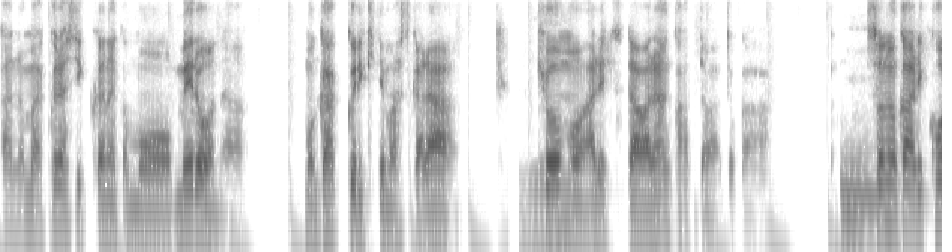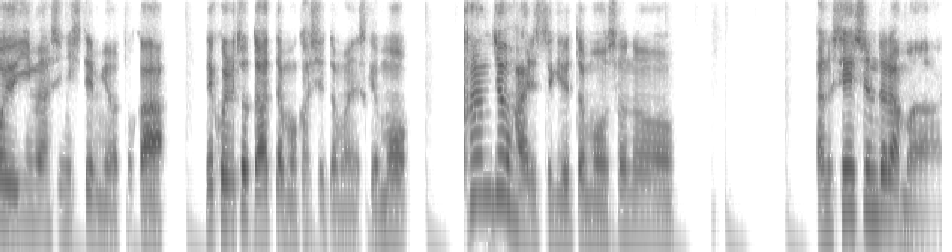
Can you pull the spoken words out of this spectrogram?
あのまあクラシックかなんかもうメローな、もうがっくり来てますから、今日もあれ伝わらんかったわとか、うんその代わりこういう言い回しにしてみようとか、で、これちょっと頭おかしいと思うんですけども、感情入りすぎるともうその、あの青春ドラマ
